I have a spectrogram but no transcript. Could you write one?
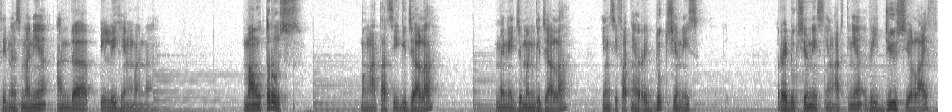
fitness mania Anda pilih yang mana? Mau terus mengatasi gejala, manajemen gejala yang sifatnya reductionist, reductionist yang artinya reduce your life,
